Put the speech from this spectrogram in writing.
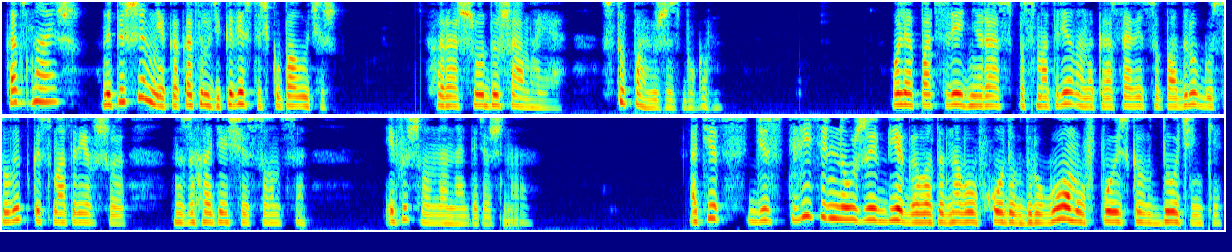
Как знаешь. Напиши мне, как от Рудика весточку получишь. Хорошо, душа моя. Ступай уже с Богом. Оля последний раз посмотрела на красавицу-подругу с улыбкой смотревшую на заходящее солнце и вышла на набережную. Отец действительно уже бегал от одного входа к другому в поисках доченьки.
